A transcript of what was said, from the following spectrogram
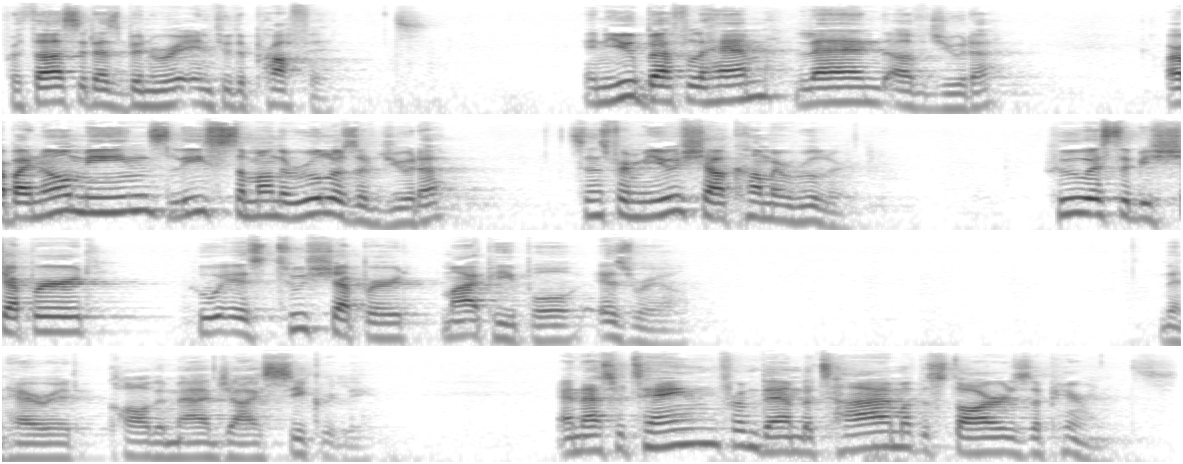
For thus it has been written through the prophets In you, Bethlehem, land of Judah, are by no means least among the rulers of Judah, since from you shall come a ruler, who is to be shepherd, who is to shepherd my people Israel. Then Herod called the Magi secretly and ascertained from them the time of the star's appearance.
